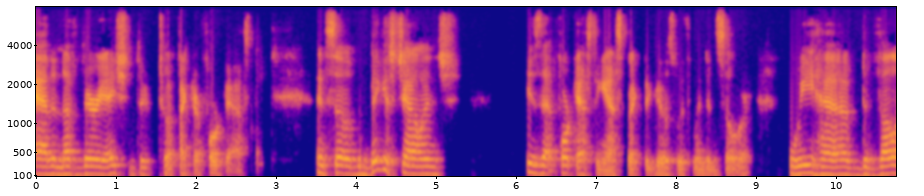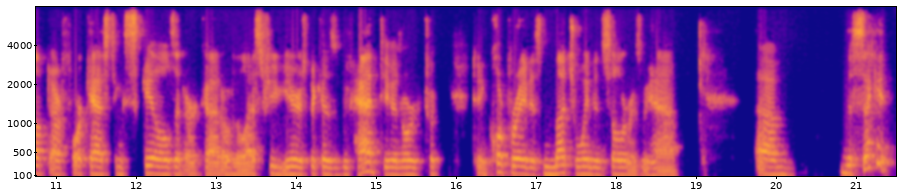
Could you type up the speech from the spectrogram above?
add enough variation to, to affect our forecast. And so the biggest challenge is that forecasting aspect that goes with wind and solar. We have developed our forecasting skills at ERCOT over the last few years because we've had to in order to, to incorporate as much wind and solar as we have. Um, the second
